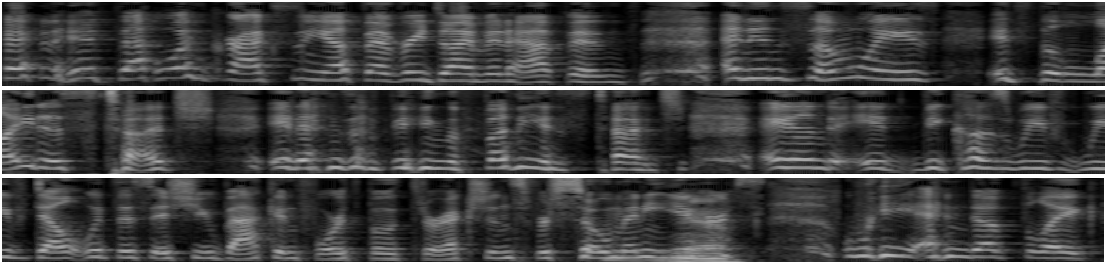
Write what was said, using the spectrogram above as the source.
and it, that one cracks me up every time it happens. And in some ways, it's the lightest touch. It ends up being the funniest touch, and it because we've we've dealt with this issue back and forth both directions for so many Yeah. years, we end up like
